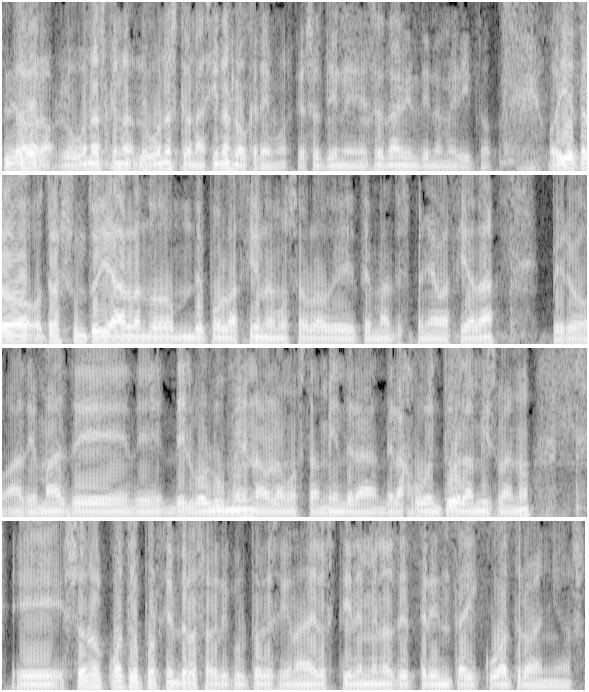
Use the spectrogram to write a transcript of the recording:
lo bueno es que lo bueno es que aún así nos lo creemos, que eso tiene, eso también tiene mérito. Hoy otro, otro asunto ya hablando de población, hemos hablado de temas de España vaciada, pero además de, del volumen, hablamos también de la, de la juventud de la misma, ¿no? Eh, solo el 4% de los agricultores agricultores y ganaderos tiene menos de 34 años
